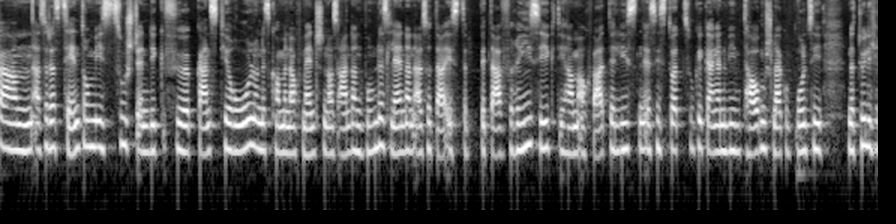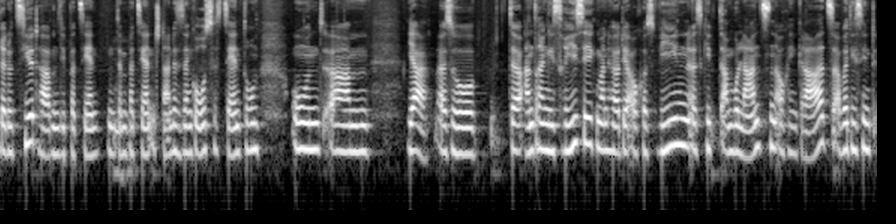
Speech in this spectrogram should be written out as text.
Ähm, also das Zentrum ist zuständig für ganz Tirol und es kommen auch Menschen aus anderen Bundesländern. Also da ist der Bedarf riesig. Die haben auch Wartelisten. Es ist dort zugegangen wie im Taubenschlag, obwohl sie natürlich reduziert haben, die Patienten, den mhm. Patientenstand. Es ist ein großes Zentrum und ähm, ja, also der Andrang ist riesig. Man hört ja auch aus Wien. Es gibt Ambulanzen auch in Graz, aber die sind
